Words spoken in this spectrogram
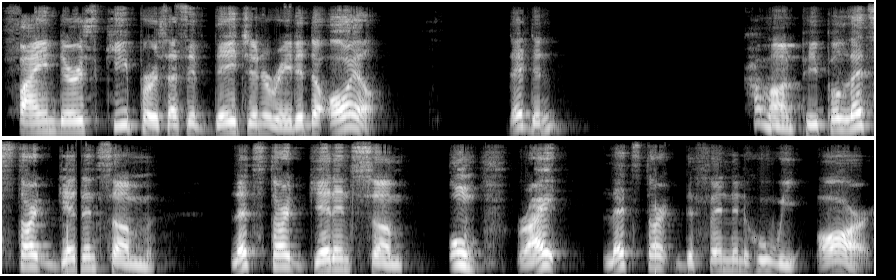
finders keepers as if they generated the oil. They didn't. Come on, people. Let's start getting some let's start getting some oomph, right? Let's start defending who we are.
